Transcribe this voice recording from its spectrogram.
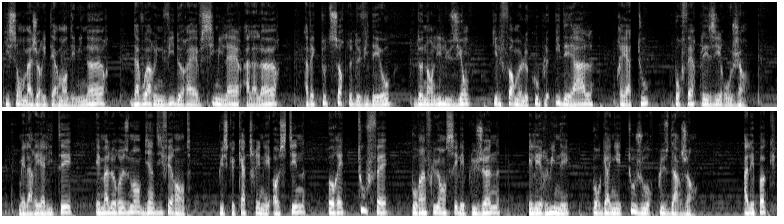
qui sont majoritairement des mineurs, d'avoir une vie de rêve similaire à la leur, avec toutes sortes de vidéos donnant l'illusion qu'ils forment le couple idéal, prêt à tout pour faire plaisir aux gens. Mais la réalité est malheureusement bien différente, puisque Catherine et Austin auraient tout fait pour influencer les plus jeunes et les ruiner pour gagner toujours plus d'argent. À l'époque,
